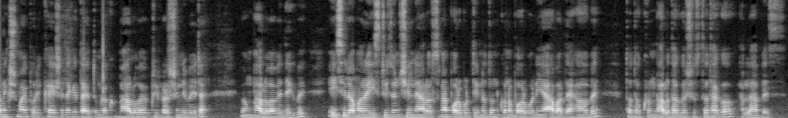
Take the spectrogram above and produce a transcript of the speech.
অনেক সময় পরীক্ষায় এসে থাকে, তাই তোমরা খুব ভালোভাবে প্রিপারেশন নেবে এটা। এবং ভালোভাবে দেখবে। এই ছিল আমার এই সৃজনশীল নিয়ে আলোচনা। পরবর্তী নতুন কোনো পর্ব নিয়ে আবার দেখা হবে। ততক্ষণ ভালো থাকো, সুস্থ থাকো। আল্লাহ হাফেজ।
